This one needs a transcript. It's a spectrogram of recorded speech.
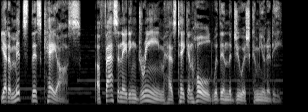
Yet amidst this chaos, a fascinating dream has taken hold within the Jewish community.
